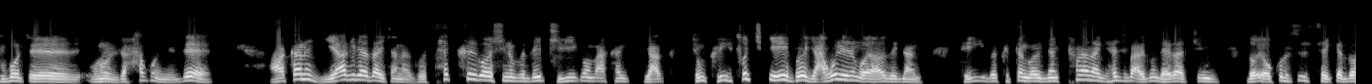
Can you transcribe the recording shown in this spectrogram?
2 번째 오늘 이제 하고 있는데 아까는 이야기를 하다 했잖아요. 그 태클 거시는 분들이 비비고 막한약좀 그게 솔직히 뭐 약 올리는 거야 그냥. 되게 뭐 그딴 거 그냥 편안하게 하지 말고 "내가 지금 너 옆구리 쓸 테니까 너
